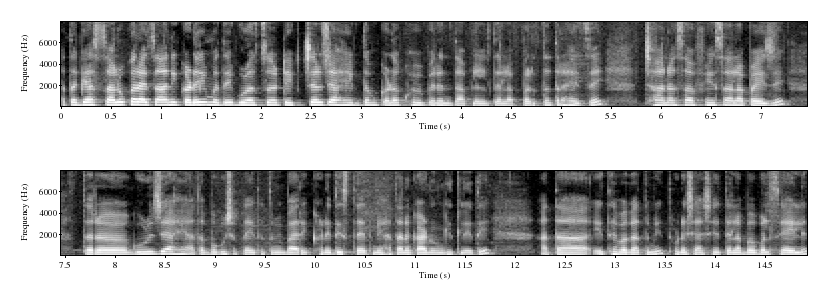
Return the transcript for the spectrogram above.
आता गॅस चालू करायचा आणि कढईमध्ये गुळाचं टेक्चर जे आहे एकदम कडक होईपर्यंत आपल्याला त्याला परतत राहायचं आहे छान असा फेस आला पाहिजे. तर गुळ जे आहे आता बघू शकता इथे तुम्ही बारीक खडे दिसत आहेत मी हाताने काढून घेतले ते. आता इथे बघा तुम्ही थोडेसे असे त्याला बबल्स यायलेत.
